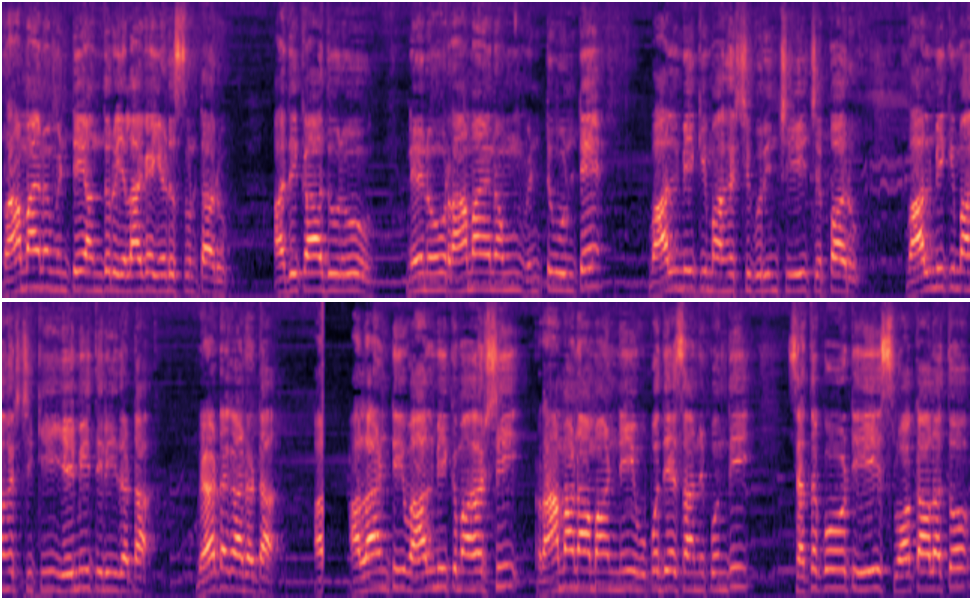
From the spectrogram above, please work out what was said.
రామాయణం వింటే అందరూ ఇలాగే ఏడుస్తుంటారు. అది కాదు నేను రామాయణం వింటూ ఉంటే వాల్మీకి మహర్షి గురించి చెప్పారు. వాల్మీకి మహర్షికి ఏమీ తెలియదట వేటగాడట. అలాంటి వాల్మీకి మహర్షి రామనామాన్ని ఉపదేశాన్ని పొంది శతకోటి శ్లోకాలతో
